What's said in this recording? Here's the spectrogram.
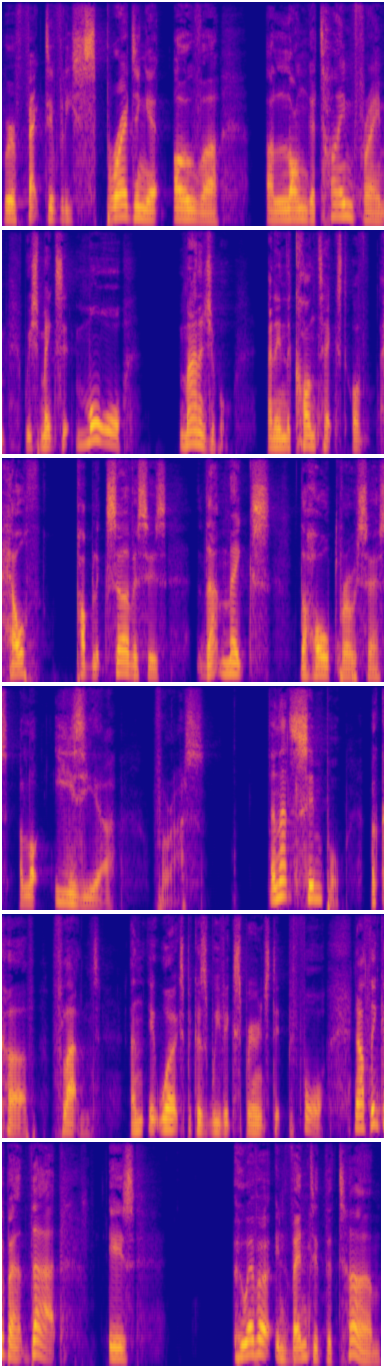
We're effectively spreading it over a longer time frame, which makes it more manageable and in the context of health, public services, that makes the whole process a lot easier for us. And that's simple a curve flattened. And it works because we've experienced it before. Now, think about that is whoever invented the term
